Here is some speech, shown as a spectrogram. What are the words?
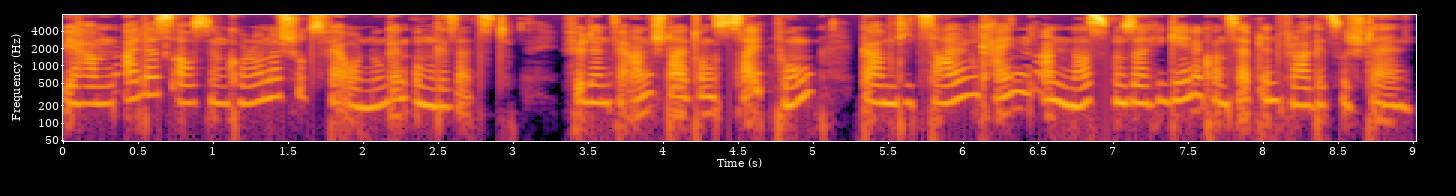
Wir haben alles aus den Corona-Schutzverordnungen umgesetzt. Für den Veranstaltungszeitpunkt gaben die Zahlen keinen Anlass, unser Hygienekonzept in Frage zu stellen.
